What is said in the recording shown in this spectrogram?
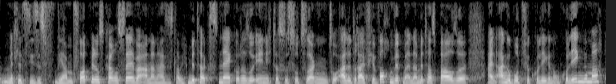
mittels dieses, wir haben ein Fortbildungskarussell, bei anderen heißt es glaube ich Mittagssnack oder so ähnlich. Das ist sozusagen so alle drei vier Wochen wird mal in der Mittagspause ein Angebot für Kolleginnen und Kollegen gemacht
